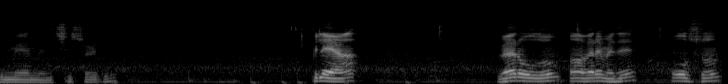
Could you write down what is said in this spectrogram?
Bilmeyenler için söyleyeyim. Playa. Ver oğlum. Aa veremedi. Olsun.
